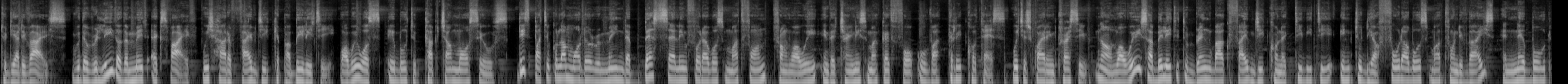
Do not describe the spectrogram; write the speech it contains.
to their device. With the release of the Mate X5, which had a 5G capability, Huawei was able to capture more sales. This particular model remained the best-selling foldable smartphone from Huawei in the Chinese market for over three quarters, which is quite impressive. Now, Huawei's ability to bring back 5G connectivity into their foldable smartphone device enabled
